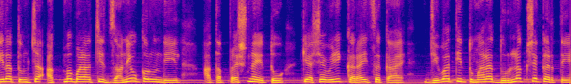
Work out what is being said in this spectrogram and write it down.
तिला तुमच्या आत्मबळाची जाणीव करून देईल. आता प्रश्न येतो की अशा वेळी करायचं काय? जेव्हा ती तुम्हाला दुर्लक्ष करते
